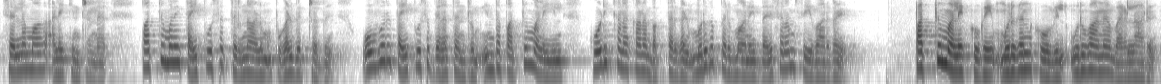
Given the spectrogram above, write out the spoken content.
செல்லமாக அழைக்கின்றனர். பத்துமலை தைப்பூச திருநாளும் புகழ்பெற்றது. ஒவ்வொரு தைப்பூச தினத்தன்றும் இந்த பத்து மலையில் கோடிக்கணக்கான பக்தர்கள் முருகப்பெருமானை தரிசனம் செய்வார்கள். பத்து மலை குகை முருகன் கோவில் உருவான வரலாறு.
